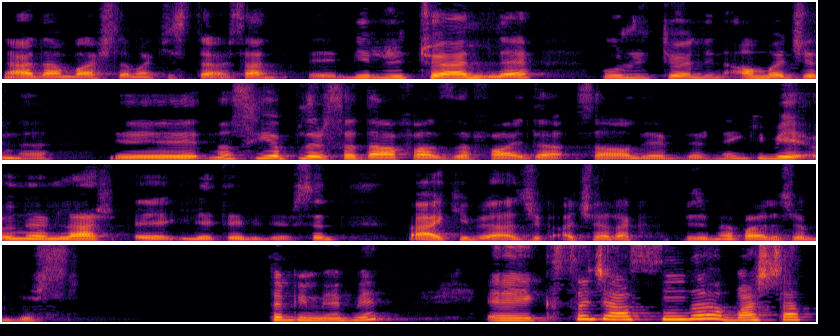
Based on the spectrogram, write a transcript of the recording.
Nereden başlamak istersen. E, bir ritüelle bu ritüelin amacını, e, nasıl yapılırsa daha fazla fayda sağlayabilir, ne gibi öneriler e, iletebilirsin? Belki birazcık açarak bizimle paylaşabilirsin. Tabii Mehmet. Ee, kısaca aslında başlat,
